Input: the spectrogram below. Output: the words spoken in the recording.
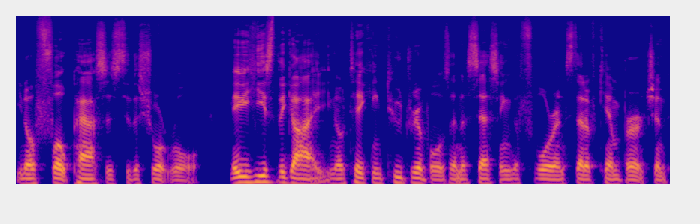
you know, float passes to the short roll. Maybe he's the guy, you know, taking two dribbles and assessing the floor instead of Khem Birch. And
